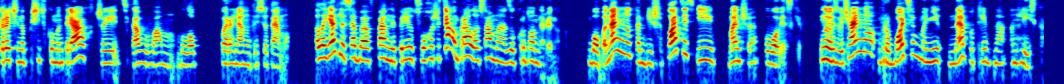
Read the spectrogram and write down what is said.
До речі, напишіть в коментарях, чи цікаво вам було б переглянути цю тему. Але я для себе в певний період свого життя обрала саме закордонний ринок, бо банально там більше платять і менше обов'язків. Ну і звичайно, в роботі мені не потрібна англійська.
